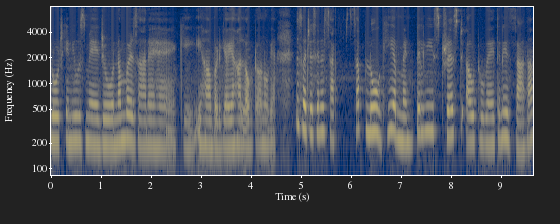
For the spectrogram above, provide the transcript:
रोज़ के न्यूज़ में जो नंबर्स आ रहे हैं कि यहाँ बढ़ गया यहाँ लॉकडाउन हो गया इस वजह से ना सब सब लोग ही अब मेंटली स्ट्रेस्ड आउट हो गए इतने ज़्यादा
